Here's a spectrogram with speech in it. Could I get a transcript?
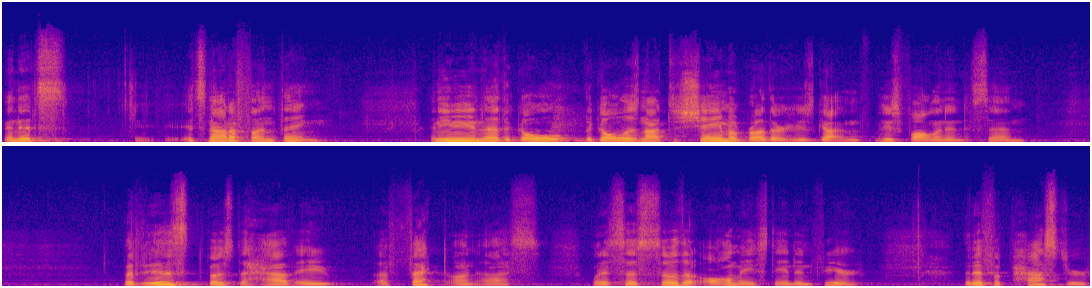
and it's, it's not a fun thing. And you need to know the goal, the goal is not to shame a brother who's, gotten, who's fallen into sin. But it is supposed to have a effect on us when it says, so that all may stand in fear. That if a pastor,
